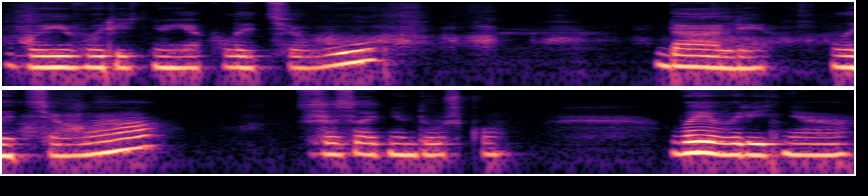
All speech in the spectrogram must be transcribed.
виворітню як лицьову. Далі лицьова за задню дужку, виворітня,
